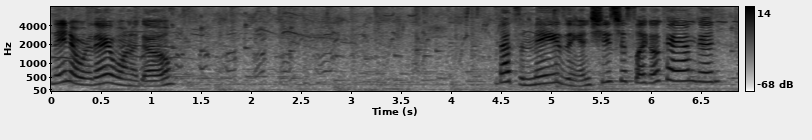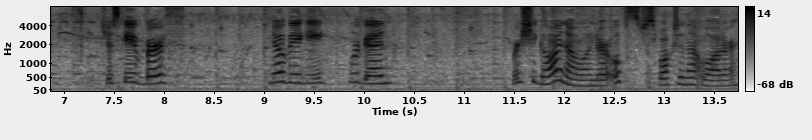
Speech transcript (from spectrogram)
They know where they want to go. That's amazing. And she's just like, okay, I'm good. Just gave birth. No biggie. We're good. Where's she going, I wonder? Oops, just walked in that water.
